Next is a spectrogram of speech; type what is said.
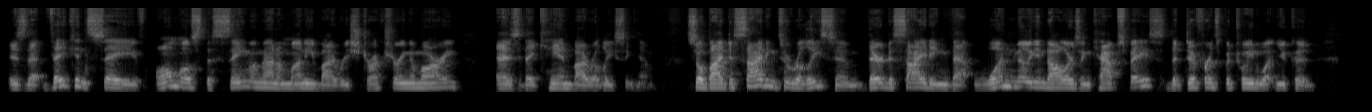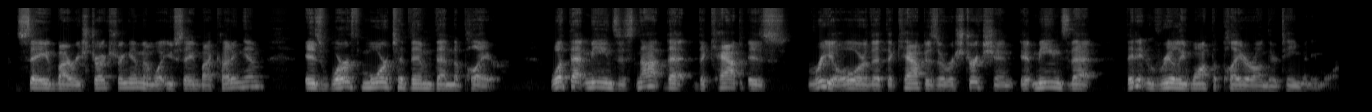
is that they can save almost the same amount of money by restructuring amari as they can by releasing him so by deciding to release him, they're deciding that $1 million in cap space, the difference between what you could save by restructuring him and what you save by cutting him, is worth more to them than the player. What that means is not that the cap is real or that the cap is a restriction. It means that they didn't really want the player on their team anymore.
